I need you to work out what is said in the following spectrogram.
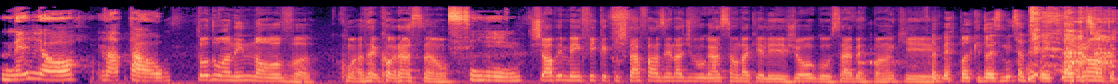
Melhor Natal. Todo ano inova com a decoração. Sim. Shopping Benfica que está fazendo a divulgação daquele jogo Cyberpunk. Cyberpunk 2077. Pronto,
